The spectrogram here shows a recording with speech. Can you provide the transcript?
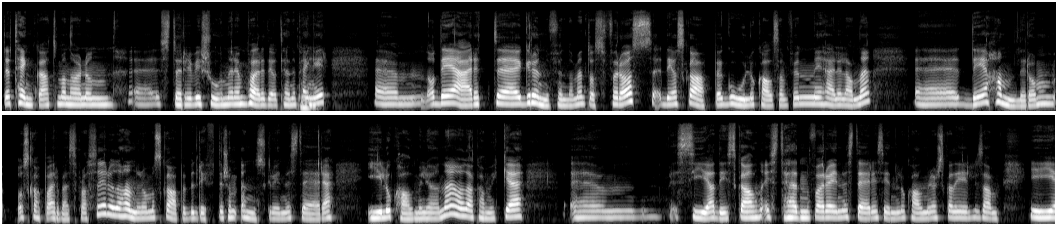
Det å tenke at man har noen uh, større visjoner enn bare det å tjene mm. penger. Um, og det er et uh, grunnfundament også for oss. Det å skape gode lokalsamfunn i hele landet. Uh, det handler om å skape arbeidsplasser, og det handler om å skape bedrifter som ønsker å investere i lokalmiljøene. Og da kan vi ikke um, si at de skal istedenfor å investere i sine lokalmiljøer, skal de liksom gi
